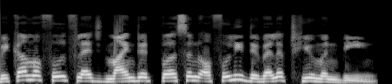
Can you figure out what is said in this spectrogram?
Become a full-fledged minded person or fully developed human being.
